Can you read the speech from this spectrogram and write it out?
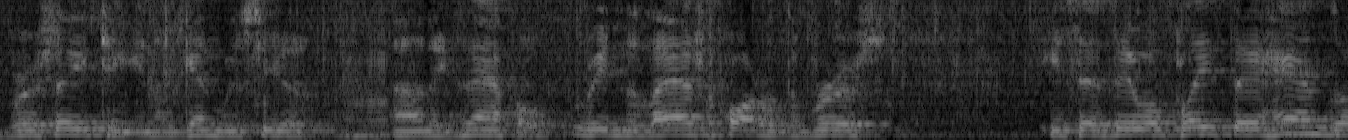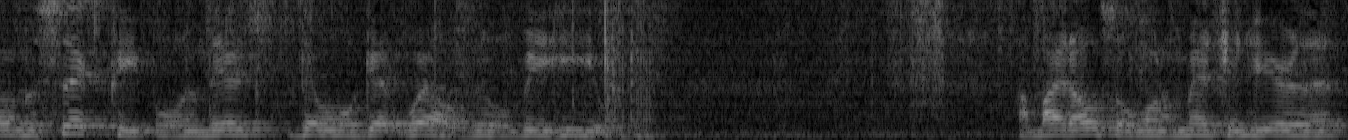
Verse 18, again we see a, an example. Reading the last part of the verse, he said, They will place their hands on the sick people and they, they will get well, they will be healed. I might also want to mention here that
